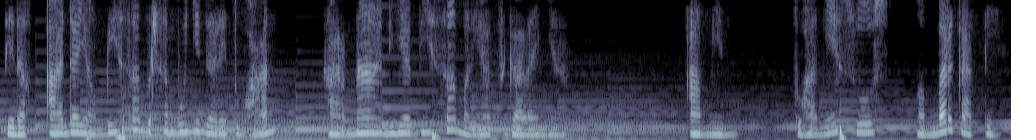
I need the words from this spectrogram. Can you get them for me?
Tidak ada yang bisa bersembunyi dari Tuhan karena Dia bisa melihat segalanya. Amin. Tuhan Yesus memberkati.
